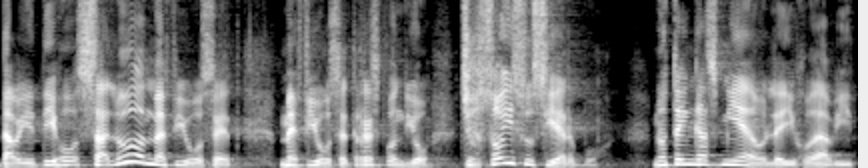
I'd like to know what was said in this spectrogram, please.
David dijo, saludos Mefiboset. Mefiboset respondió, yo soy su siervo. No tengas miedo, le dijo David.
